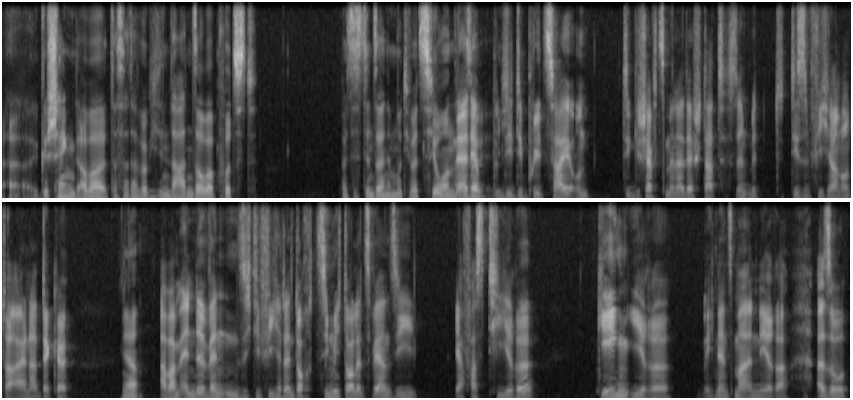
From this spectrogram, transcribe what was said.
äh, geschenkt, aber dass er da wirklich den Laden sauber putzt, was ist denn seine Motivation? Naja, also, der, die, die Polizei und die Geschäftsmänner der Stadt sind mit diesen Viechern unter einer Decke. ja. Aber am Ende wenden sich die Viecher dann doch ziemlich doll, als wären sie ja fast Tiere, gegen ihre, ich nenne es mal Ernährer. Also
